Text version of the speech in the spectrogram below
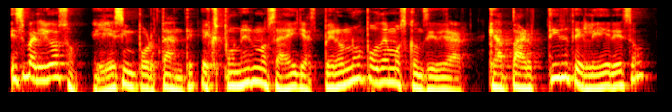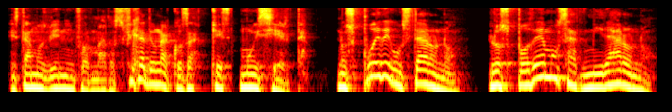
Es valioso y es importante exponernos a ellas, pero no podemos considerar que a partir de leer eso estamos bien informados. Fíjate una cosa que es muy cierta. Nos puede gustar o no, los podemos admirar o no.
